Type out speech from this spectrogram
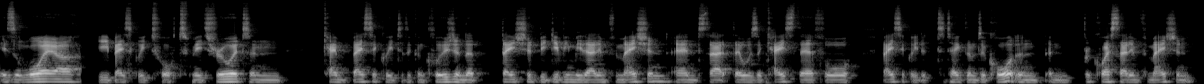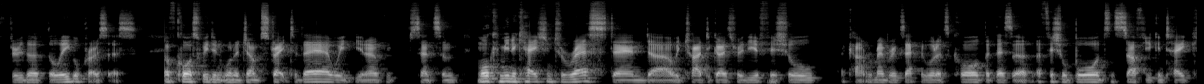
is a lawyer. He basically talked me through it and came basically to the conclusion that they should be giving me that information and that there was a case there for basically to, to take them to court and, and request that information through the, the legal process. Of course, we didn't want to jump straight to there. We, you know, we sent some more communication to REST, and uh, we tried to go through the official. I can't remember exactly what it's called, but there's a, official boards and stuff you can take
